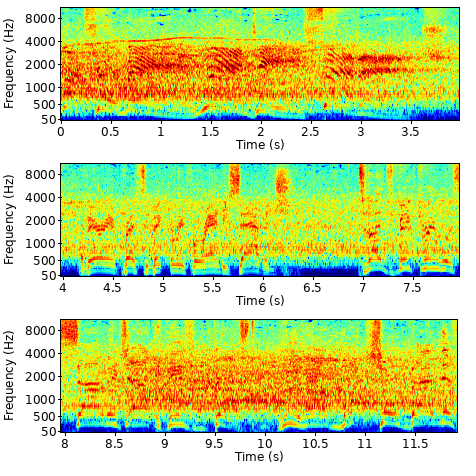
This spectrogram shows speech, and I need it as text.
Macho Man Randy Savage. A very impressive victory for Randy Savage. Tonight's victory was Savage at his best. We have Macho Madness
